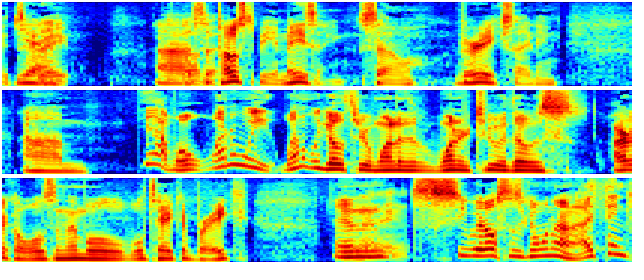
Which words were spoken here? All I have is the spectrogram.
it's Yeah. great. Uh, Love it. supposed to be amazing, so very exciting. Um, yeah, well, why don't we why don't we go through one of the one or two of those articles and then we'll we'll take a break and see what else is going on. I think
